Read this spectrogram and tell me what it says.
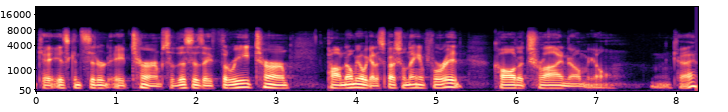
okay, is considered a term. So this is a three-term polynomial. We got a special name for it called a trinomial. Okay,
